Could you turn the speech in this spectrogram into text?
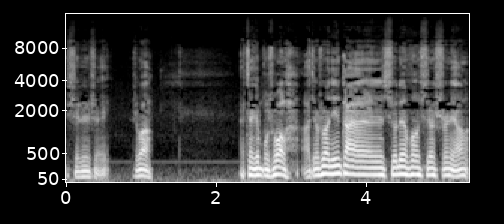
谁谁谁是吧？这就不说了啊，就说您干学联峰学十年了，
